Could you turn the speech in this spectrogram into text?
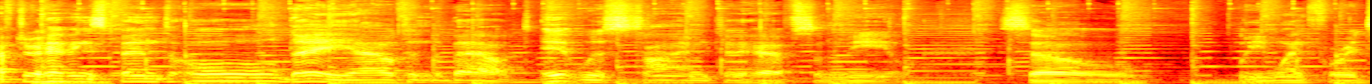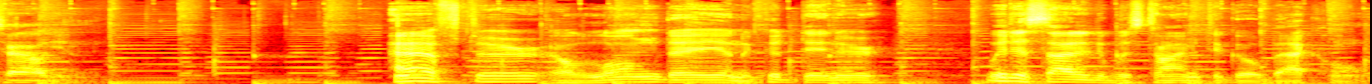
After having spent all day out and about, it was time to have some meal. So we went for Italian. After a long day and a good dinner, we decided it was time to go back home.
